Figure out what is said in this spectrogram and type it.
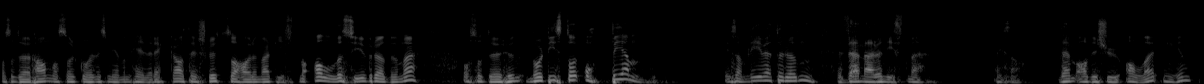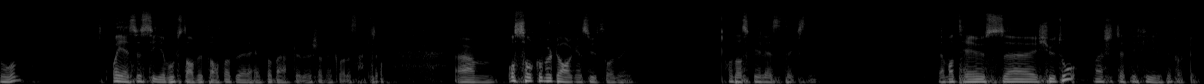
og så dør han. Og så går hun liksom gjennom hele rekka, og til slutt så har hun vært gift med alle syv brødrene. Og så dør hun. Når de står opp igjen, liksom, liv etter døden, hvem er hun gift med? Liksom. Hvem av de sju? Alle? Ingen? Noen? Og Jesus sier bokstavelig talt at dere er helt på bærtur. Dere skjønner ikke hva dere snakker om. Um, og så kommer dagens utfordring. Og da skal vi lese teksten. Det er Matteus 22, eh, vers 34-40.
